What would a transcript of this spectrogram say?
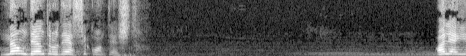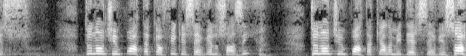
Não dentro desse contexto. Olha isso. Tu não te importa que eu fique servindo sozinha? Tu não te importa que ela me deixe servir só?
